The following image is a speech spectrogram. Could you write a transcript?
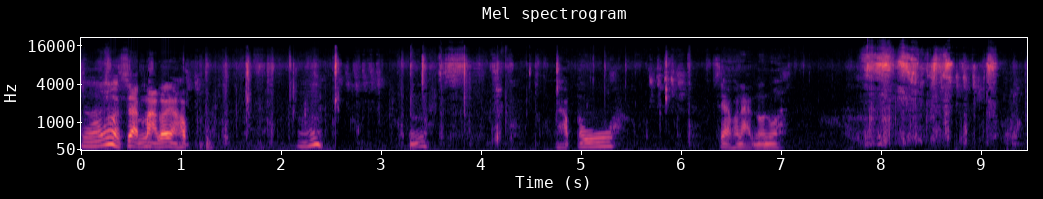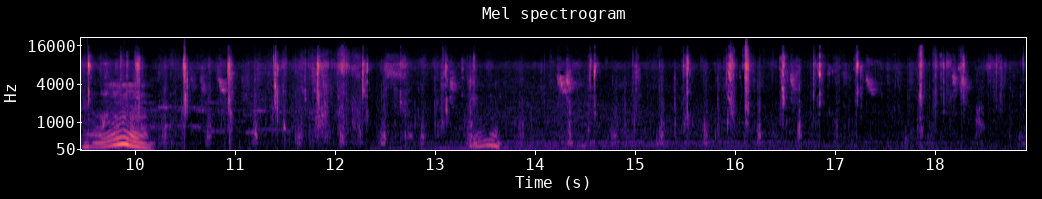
อืมแซ่บมากเลยนะครับอืมอืมครับโอ้แซ่บขนาดนัวๆอืมอืมอืมอืม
